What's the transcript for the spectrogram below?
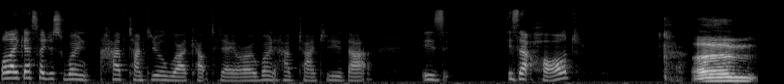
well i guess i just won't have time to do a workout today or i won't have time to do that. Is is that hard? Um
